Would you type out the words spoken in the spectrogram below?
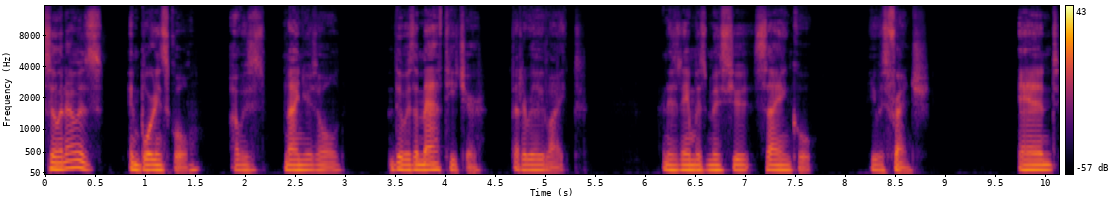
So when I was in boarding school, I was nine years old. There was a math teacher that I really liked, and his name was Monsieur Sayenko. He was French, and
